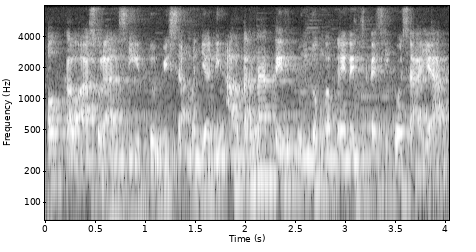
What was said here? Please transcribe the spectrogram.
oh kalau asuransi itu bisa menjadi alternatif untuk memanage risiko saya,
